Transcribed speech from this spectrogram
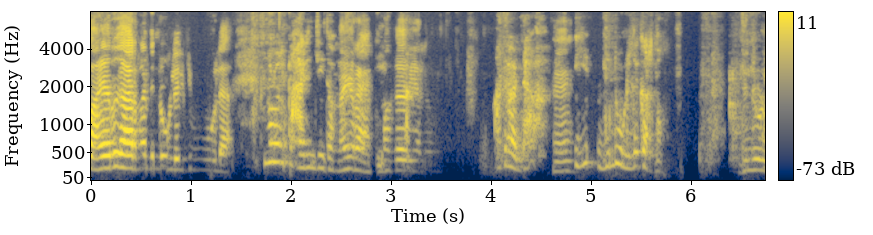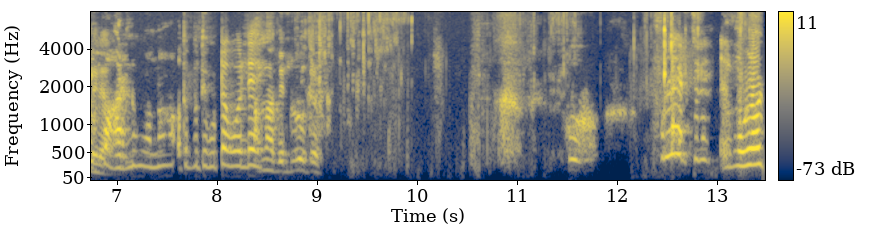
വയറ് കാരണം ഇതിന്റെ ഉള്ളിലേക്ക് പോകൂല നിങ്ങളൊരു കാര്യം ചെയ്തോ? അതല്ല ഈ ഇതിന്റെ ഉള്ളിൽ കിടന്നു. ഇതിന്റെ ഉള്ളിൽ കാരണം വന്നാ അത് ബുദ്ധിമുട്ടാവൂല്ലേ അതിന്റെ ഉള്ളിൽ കിടക്ക്. ഫുൾ അടിച്ചത്. ഏ, മുഴുവൻ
